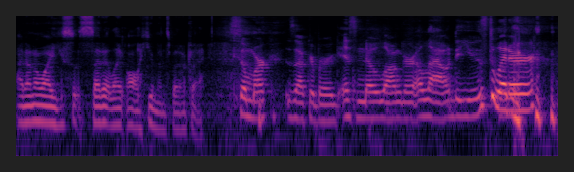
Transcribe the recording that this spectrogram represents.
I don't know why he said it like all humans, but okay. So Mark Zuckerberg is no longer allowed to use Twitter.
